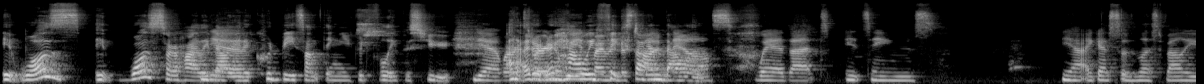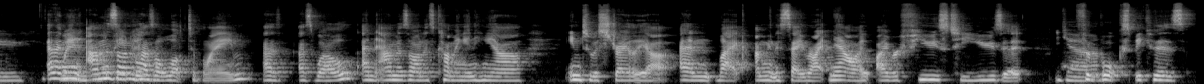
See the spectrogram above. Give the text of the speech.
it was it was so highly Yeah. valued. It could be something you could fully pursue. Yeah, And I don't know how we fix that imbalance. where that it seems, yeah, I guess of less value. And I mean, Amazon people- has a lot to blame as as well. And Amazon is coming in here into Australia. And like I'm going to say right now, I, I refuse to use it Yeah. for books because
